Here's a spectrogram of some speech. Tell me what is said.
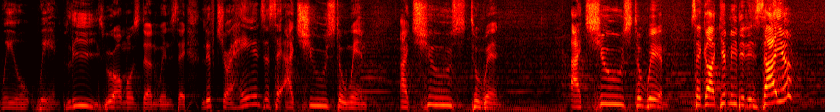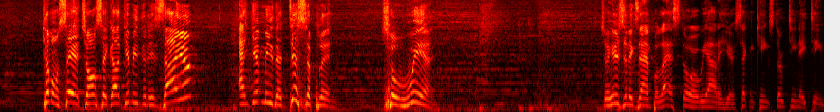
will win. Please, we're almost done Wednesday. Lift your hands and say, I choose to win. I choose to win. I choose to win. Say, God, give me the desire. Come on, say it, y'all. Say, God, give me the desire and give me the discipline to win. So here's an example. Last story, we out of here. 2 Kings 13, 18.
